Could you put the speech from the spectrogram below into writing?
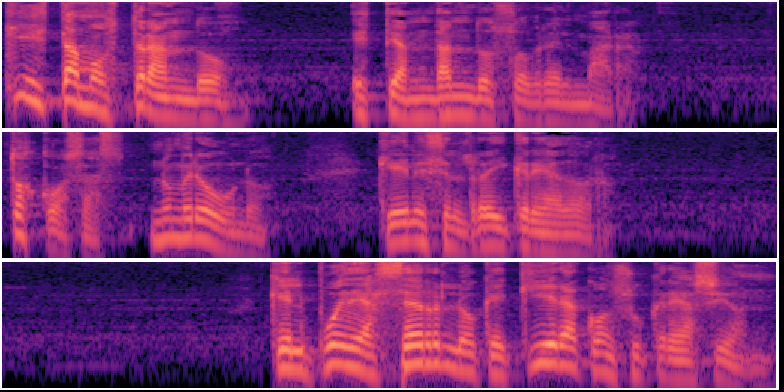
¿Qué está mostrando este andando sobre el mar? Dos cosas. Número uno, que Él es el Rey Creador que Él puede hacer lo que quiera con su creación,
